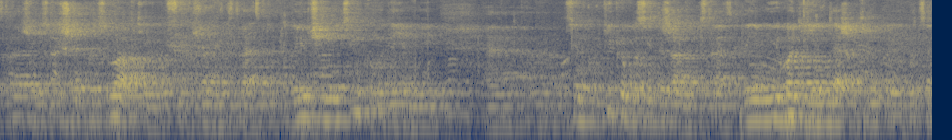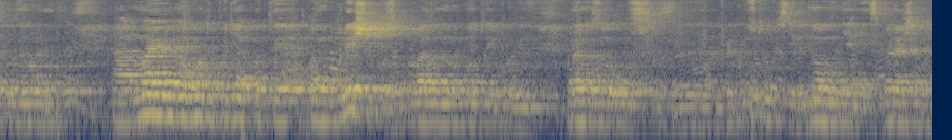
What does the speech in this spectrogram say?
Старший успішно працював в обласній державній адміністрації. Тобто, даючи йому оцінку, ми даємо їй е, оцінку тільки обласній державній адміністрації, даємо його діям теж оцінку, і про це буде говорити. Е, Маю нагоду подякувати пану Поліщику за проведену роботу, яку він організовував з реконструкції, відновлення і збереження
